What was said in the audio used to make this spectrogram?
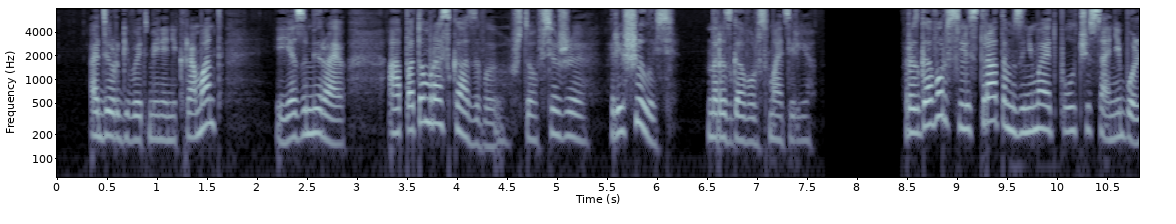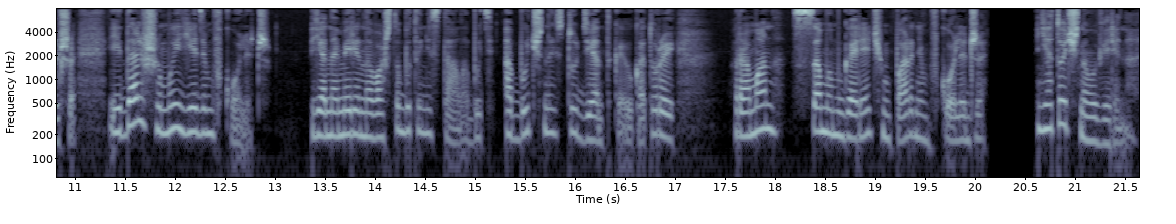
— одергивает меня некромант, и я замираю, а потом рассказываю, что все же решилась на разговор с матерью. Разговор с Листратом занимает полчаса, не больше, и дальше мы едем в колледж. Я намерена во что бы то ни стало быть обычной студенткой, у которой роман с самым горячим парнем в колледже. Я точно уверена,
